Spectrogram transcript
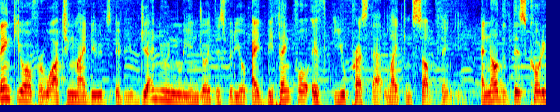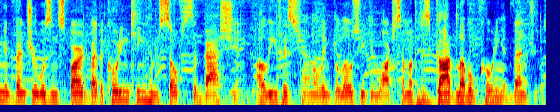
Thank you all for watching my dudes. If you genuinely enjoyed this video, I'd be thankful if you press that like and sub thingy. And know that this coding adventure was inspired by the coding king himself, Sebastian. I'll leave his channel link below so you can watch some of his god level coding adventures.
